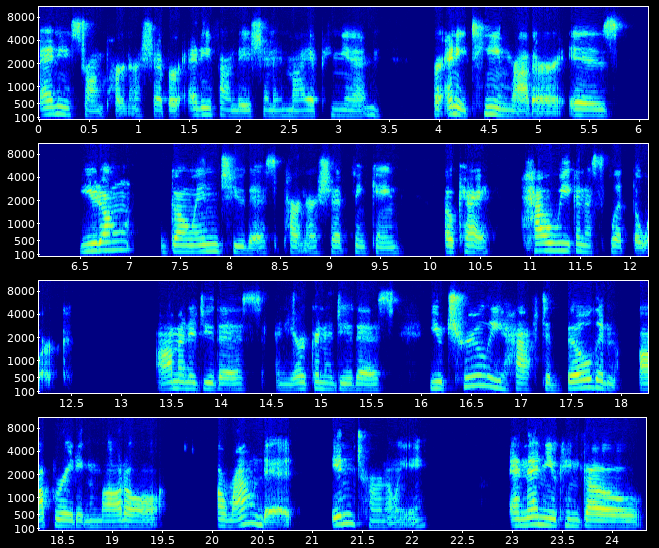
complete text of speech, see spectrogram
any strong partnership or any foundation in my opinion or any team rather is you don't go into this partnership thinking okay how are we going to split the work? I'm going to do this and you're going to do this. You truly have to build an operating model around it internally and then you can go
